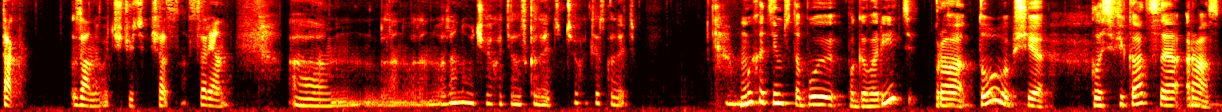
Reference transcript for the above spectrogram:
Так, заново чуть-чуть. Сейчас, сорян. Эм, заново, заново, заново. Что я хотела сказать? Что я хотела сказать? Мы хотим с тобой поговорить про то вообще, классификация раз.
